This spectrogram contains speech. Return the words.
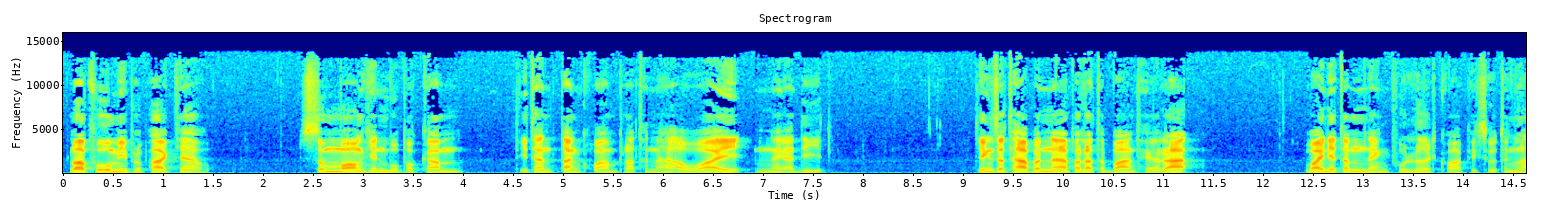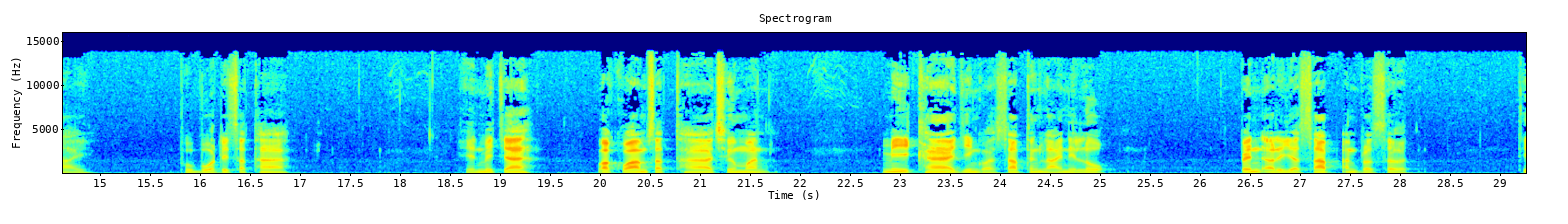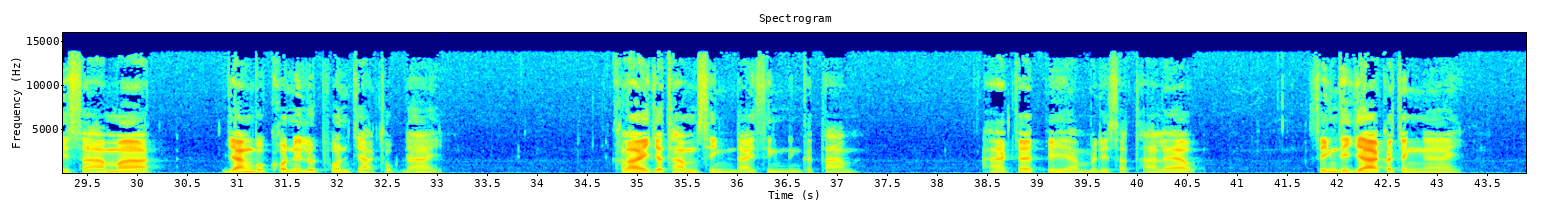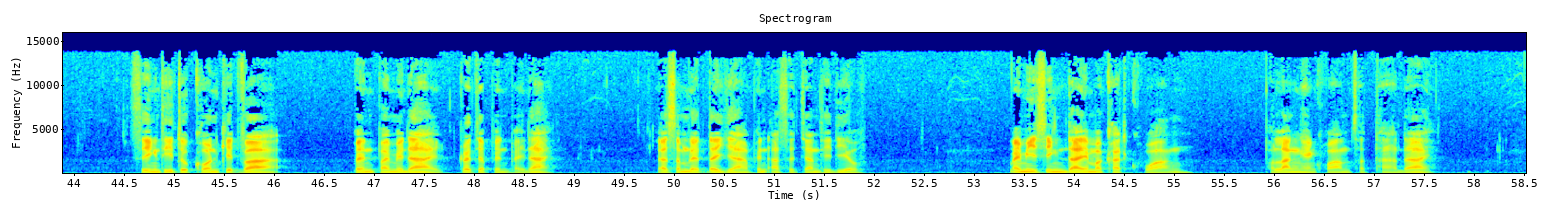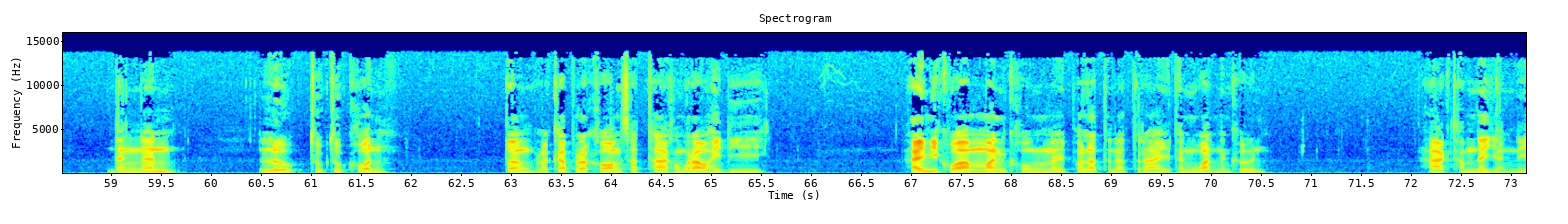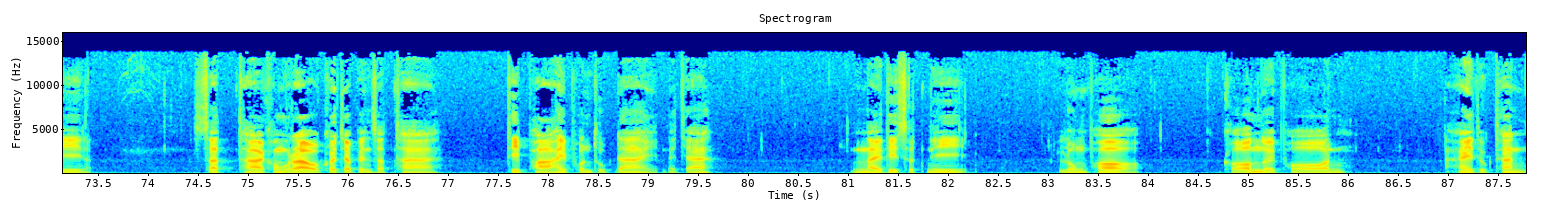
เพราะผู้มีพระภาคเจ้าสมมองเห็นบุพกรรมที่ท่านตั้งความปรารถนาเอาไว้ในอดีต จึงสถาปนาพระรัฐบาลเถระ ไว้ในตำแหน่งผู้เลิศกว่าภิกษุทั้งหลาย ผู้บวชด้วยศรัทธา เห็นไหมจ๊ะ ว่าความศรัทธาเชื่อมั่น มีค่ายิ่งกว่าทรัพย์ทั้งหลายในโลก เป็นอริยทรัพย์อันประเสริฐ ที่สามารถยังบุคคลในหลุดพ้นจากทุกข์ได้ ใครจะทำสิ่งใดสิ่งหนึ่งก็ตาม หากใจเปี่ยมไม่ได้ศรัทธาแล้ว สิ่งที่ยากก็จะง่าย สิ่งที่ทุกคนคิดว่าเป็นไปไม่ได้ก็จะเป็นไปได้ และสำเร็จได้อย่างเป็นอัศจรรย์ทีเดียว ไม่มีสิ่งใดมาขัดขวาง พลังแห่งความศรัทธาได้ ดังนั้น ลูกทุกๆคน ต้องประคับประคองศรัทธาของเราให้ดี ให้มีความมั่นคงในพระรัตนตรัยทั้งวันทั้งคืน หากทำได้อย่างนี้ศรัทธาของเราก็จะเป็นศรัทธาที่พาให้พ้นทุกข์ได้นะจ๊ะ ในที่สุดนี้หลวงพ่อขออำนวยพร ให้ทุกท่าน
